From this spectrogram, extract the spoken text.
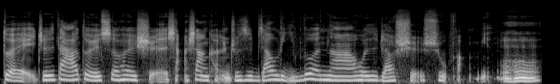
对，就是大家对于社会学的想象可能就是比较理论啊，或者是比较学术方面。嗯哼。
